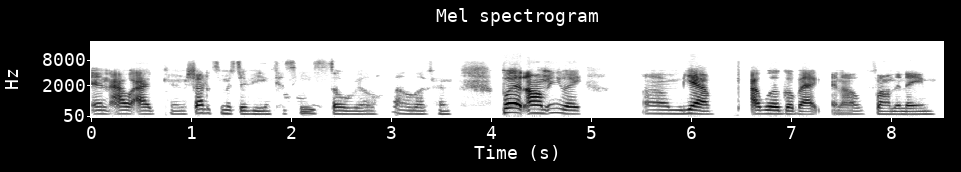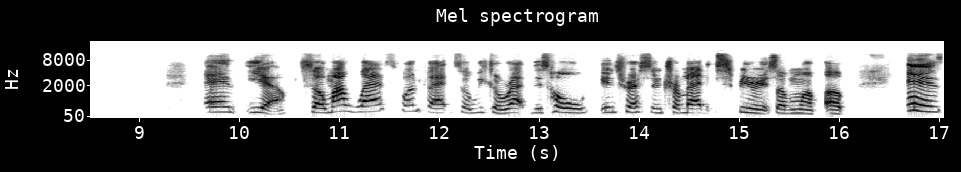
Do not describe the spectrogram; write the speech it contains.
and I'll add him. Shout out to Mr. V because he's so real. I love him. But um, anyway, um, yeah, I will go back and I'll find the name. And yeah, so my last fun fact, so we can wrap this whole interesting traumatic experience of a month up, is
